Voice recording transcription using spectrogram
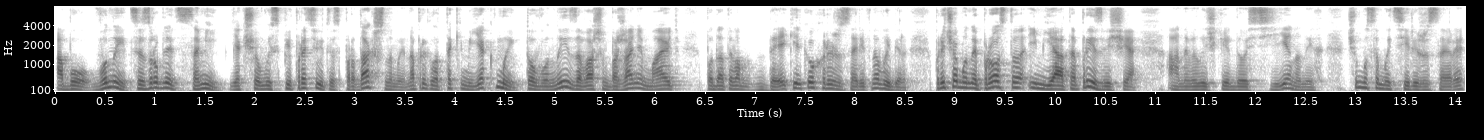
або вони це зроблять самі. Якщо ви співпрацюєте з продакшенами, наприклад, такими як ми, то вони за вашим бажанням мають подати вам декількох режисерів на вибір. Причому не просто ім'я та прізвище, а невеличке досьє на них. Чому саме ці режисери?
